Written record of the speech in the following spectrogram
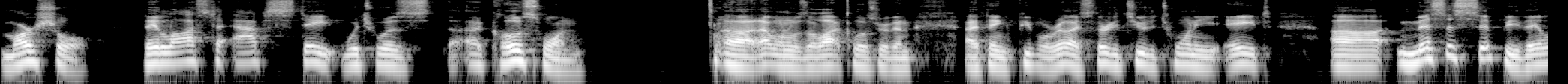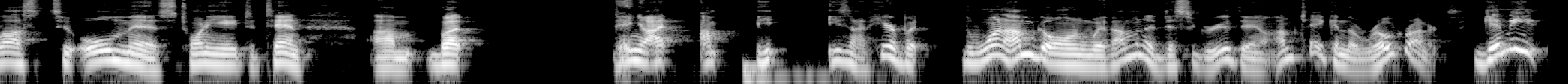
Marshall. They lost to App State, which was a close one. Uh, that one was a lot closer than I think people realize 32 to 28. Uh, Mississippi, they lost to Ole Miss 28 to 10. Um, but Daniel, I, I'm he, he's not here, but the one I'm going with, I'm going to disagree with Daniel. I'm taking the Roadrunners. Give me,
